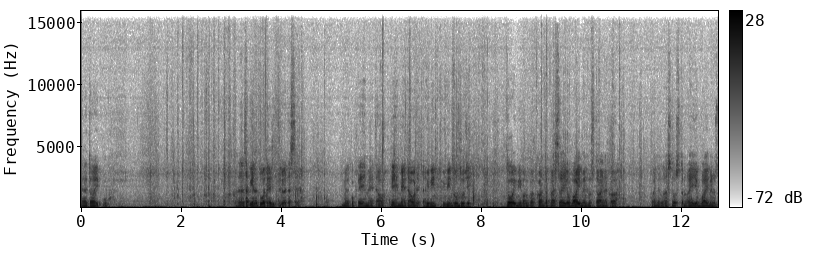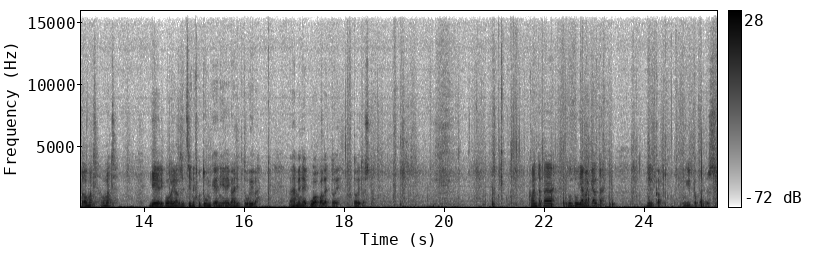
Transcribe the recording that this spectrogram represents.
tää taipuu. Tässä pientä tuoteesittelyä tässä ja melko pehmeitä on, pehmeitä on että hyvin, hyvin tuntuisi toimivan. Kantapäässä ei ole vaimennusta ainakaan. Painellaan tosta, no ei ole vaimennusta. Omat, omat geelipohjalliset sinne kun tunkee, niin eiköhän sit tuu hyvä. Vähän menee kuopalle toi, toi tosta. Kantapää tuntuu jämäkältä nilkka, nilkkapäädössä.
